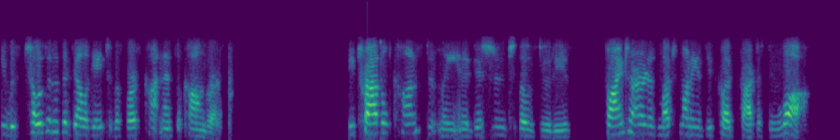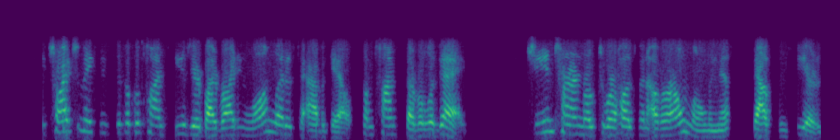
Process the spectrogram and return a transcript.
He was chosen as a delegate to the First Continental Congress. He traveled constantly in addition to those duties, trying to earn as much money as he could practicing law. He tried to make these difficult times easier by writing long letters to Abigail, sometimes several a day. She in turn wrote to her husband of her own loneliness, doubts, and fears.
